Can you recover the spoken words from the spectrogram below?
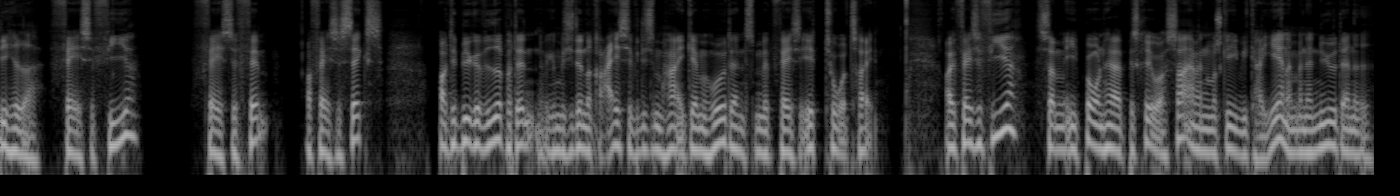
Det hedder fase 4, fase 5 og fase 6, og det bygger videre på den, kan man sige, den rejse, vi ligesom har igennem hoveduddannelsen med fase 1, 2 og 3. Og i fase 4, som i bogen her beskriver, så er man måske i karrieren, man er nyuddannet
